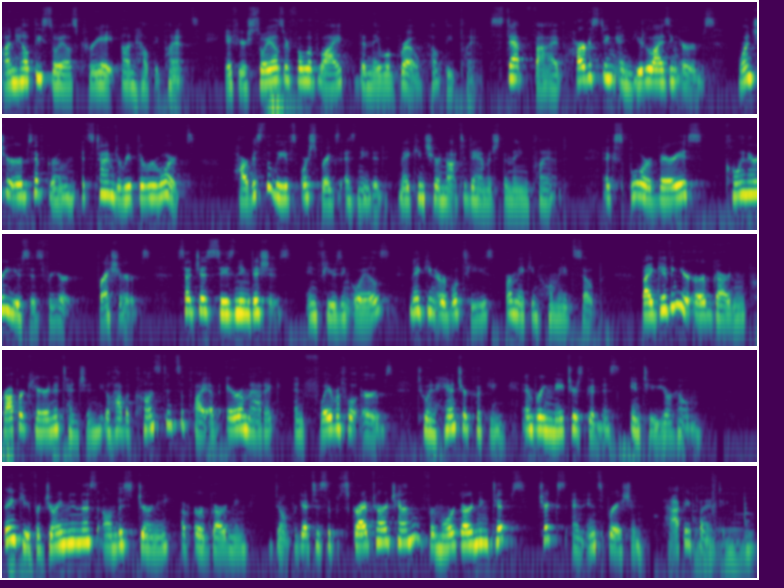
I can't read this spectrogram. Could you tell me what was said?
Unhealthy soils create unhealthy plants. If your soils are full of life, then they will grow healthy plants. Step 5 Harvesting and utilizing herbs. Once your herbs have grown, it's time to reap the rewards. Harvest the leaves or sprigs as needed, making sure not to damage the main plant. Explore various culinary uses for your fresh herbs, such as seasoning dishes, infusing oils, making herbal teas, or making homemade soap. By giving your herb garden proper care and attention, you'll have a constant supply of aromatic and flavorful herbs to enhance your cooking and bring nature's goodness into your home. Thank you for joining us on this journey of herb gardening. Don't forget to subscribe to our channel for more gardening tips, tricks, and inspiration. Happy planting!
